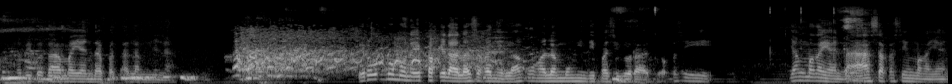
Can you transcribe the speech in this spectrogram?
Sabi ko tama yan. Dapat alam nila. Pero wag mo muna ipakilala sa kanila kung alam mong hindi pa sigurado. Kasi yung mga yan, naasa kasi yung mga yan.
